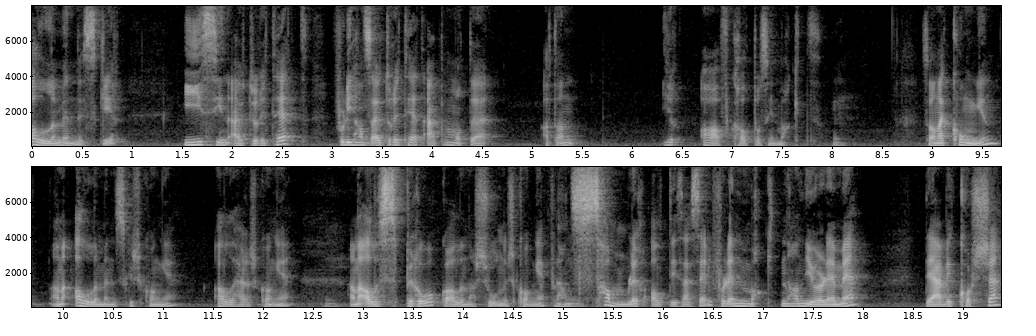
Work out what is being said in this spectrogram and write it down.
alle mennesker i sin autoritet. Fordi hans autoritet er på en måte at han gir avkall på sin makt. Så han er kongen. Han er alle menneskers konge. Alle herrers konge. Han er alle språk og alle nasjoners konge. For han samler alt i seg selv. For den makten han gjør det med, det er ved korset,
